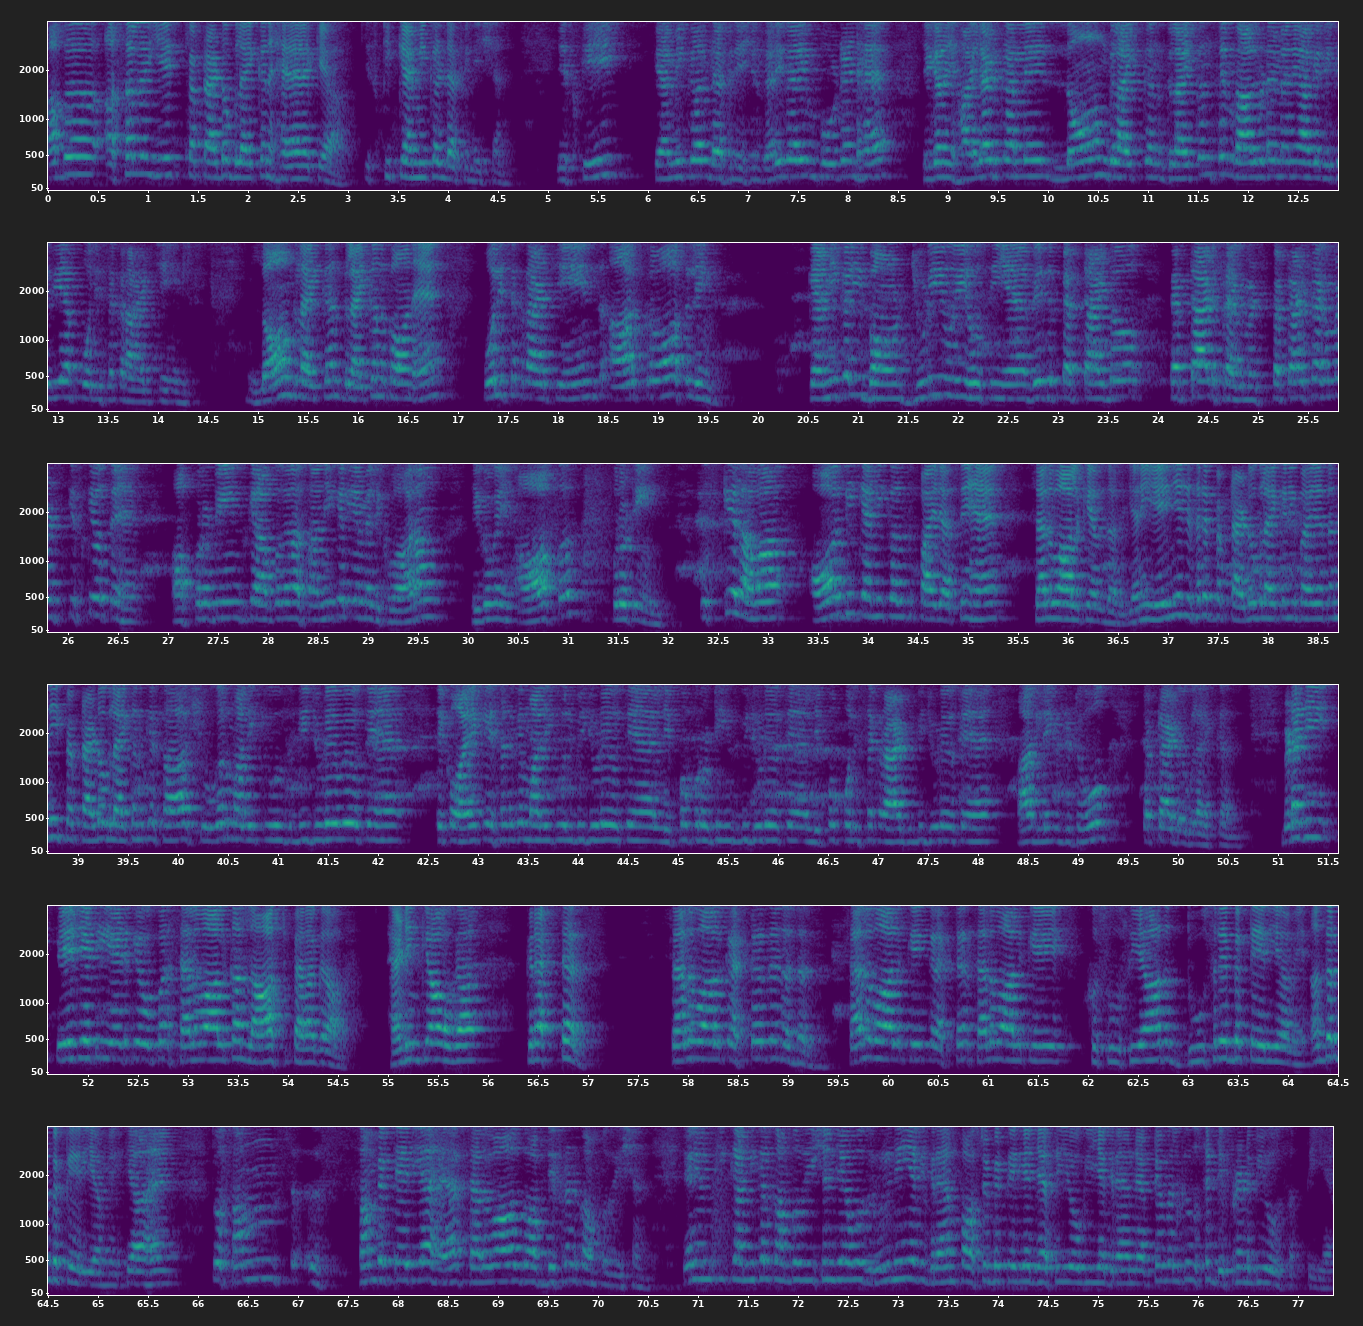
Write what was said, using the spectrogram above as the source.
अब असल ये पेप्टाइडोग्लाइकन है क्या? इसकी केमिकल डेफिनेशन इसकी chemical definition very very important है। ठीक है हाईलाइट कर ले। लॉन्ग ग्लाइकन ग्लाइकन से मराल बेटे मैंने आगे लिख दिया polysaccharide chains long glycan glycan कौन है? Polysaccharide chains are cross link chemically bond जुड़ी हुई होती हैं with peptido peptide fragments peptide fragments किसके होते हैं? ऑफ़ प्रोटीन्स के। आपको जरा आसानी के लिए मैं लिखवा रहा हूँ। ठीक हो गई? ऑफ़ प्रोटीन्स उसके अलावा और भी केमिकल्स पाए जाते हैं सेल वॉल के अंदर। यानी ये नहीं है कि सिर्फ़ पेप्टाइडोग्लाइकन ही पाया जाता। नहीं पेप्टाइडोग्लाइकन के साथ शुगर मालिक्यूल्स भी जुड़े हुए होते हैं। टिकोइक एसिड के मालिक्यूल भी जुड़े होते हैं। लिपोप्रोटीन्स भी जुड़े होते हैं। लिपोपोलिसक्राइड्स भी जुड़े होते हैं। आर लिंक्ड टू पेप्टाइडोग्लाइकन बेटा जी पेज 88 के ऊपर सेल वॉल का लास्ट पैराग्राफ हेडिंग क्या होगा? Characters cell wall characters and others cell wall के करेक्टर सेल वॉल के खसूसियात दूसरे बैक्टीरिया में अदर बैक्टीरिया में क्या है? तो सम सम बैक्टीरिया है cell walls of different composition यानी उनकी केमिकल कंपोजिशन जो है वो ज़रूरी नहीं है कि ग्राम पॉजिटिव बैक्टीरिया जैसी होगी या ग्राम नेगेटिव बल्कि उससे डिफरेंट भी हो सकती है।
